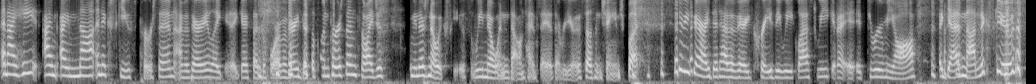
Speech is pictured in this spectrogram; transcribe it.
and I hate I'm I'm not an excuse person. I'm a very like like I said before, I'm a very disciplined person. So I just I mean there's no excuse. We know when Valentine's Day is every year. This doesn't change. But to be fair, I did have a very crazy week last week and I, it, it threw me off. Again, not an excuse.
